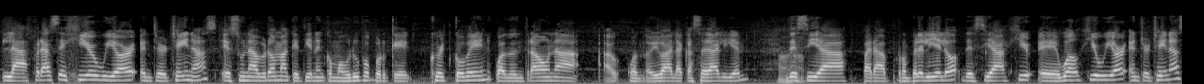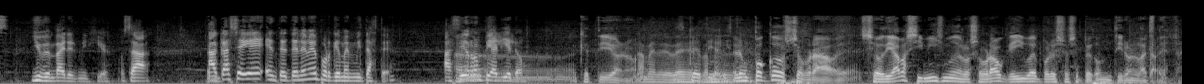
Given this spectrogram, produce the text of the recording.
la frase Here we are, entertain us es una broma que tienen como grupo porque Kurt Cobain cuando entraba a una a- cuando iba a la casa de alguien Ajá. decía para romper el hielo decía here, eh, well here we are, entertain us, you've invited me here. O sea, acá llegué, entreteneme porque me invitaste. Así Ah. rompía el hielo. Qué tío, ¿no? Dame de Es beber, que, dame de tío, beber. Era un poco sobrado. eh. Se odiaba a sí mismo de lo sobrado que iba y por eso se pegó un tiro en la cabeza.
